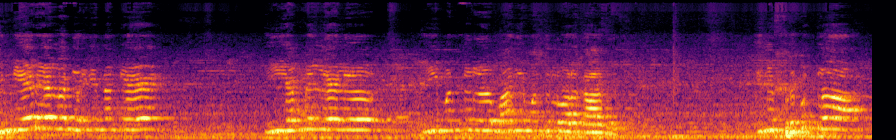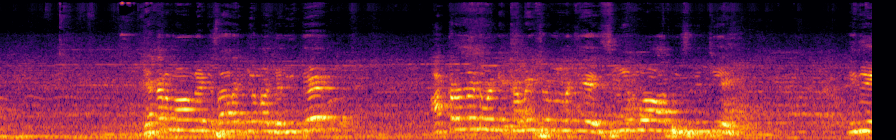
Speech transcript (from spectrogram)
ఇన్ని ఏరియాలో జరిగిందంటే ఈ ఎమ్మెల్యేలు ఈ మంత్రులు మాజీ మంత్రుల వల్ల కాదు. ఇది ప్రభుత్వ జగన్మోహన్ రెడ్డి సారథ్యంలో జరిగితే అక్కడ ఉన్నటువంటి కమిషనర్లకి సీఎంఓ ఆఫీస్ నుంచి ఇది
